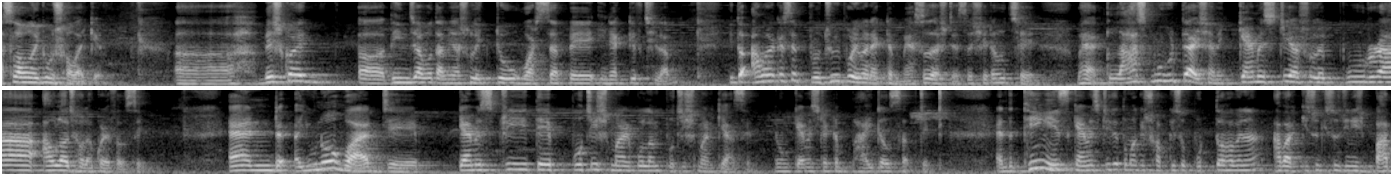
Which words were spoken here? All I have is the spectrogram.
আসসালামু আলাইকুম সবাইকে। বেশ কয়েক দিন যাবৎ আমি আসলে একটু হোয়াটসঅ্যাপে ইনঅ্যাক্টিভ ছিলাম। কিন্তু আমার কাছে প্রচুর পরিমাণে একটা মেসেজ আসতেছে, সেটা হচ্ছে, ভাইয়া লাস্ট মুহূর্তে এসে আমি কেমিস্ট্রি আসলে পুরা আওলা ঝলা করে ফেলছি। অ্যান্ড ইউ নো হোয়াট যে কেমিস্ট্রিতে পঁচিশ মার্ক বললাম, পঁচিশ মার্কে আছে। এবং কেমিস্ট্রি একটা vital subject and the thing is কেমিস্ট্রিতে তোমাকে সব কিছু পড়তে হবে না। আবার কিছু কিছু জিনিস বাদ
